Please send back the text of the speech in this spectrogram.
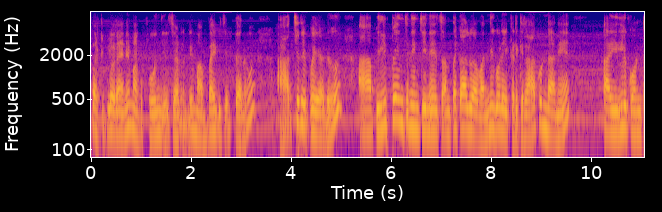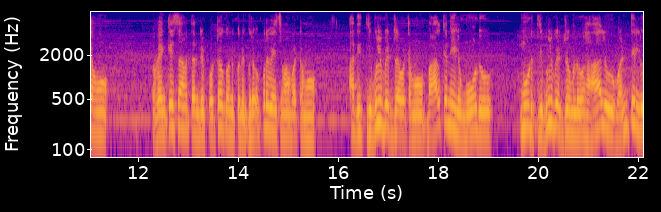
ఫస్ట్ ఫ్లోర్ ఆయనే మాకు ఫోన్ చేశాడండి. మా అబ్బాయికి చెప్పాను. ఆశ్చర్యపోయాడు. ఆ ఫిలిప్పైన్స్ నుంచి నేను సంతకాలు అవన్నీ కూడా ఇక్కడికి రాకుండానే ఆ ఇల్లు కొనటము వెంకటేశ్వర తండ్రి ఫోటో కొనుక్కుని గృహప్రవేశం అవ్వటము. అది త్రిబుల్ బెడ్ అవటము బాల్కనీలు మూడు మూడు త్రిబుల్ బెడ్రూమ్లు హాలు వంటిల్లు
